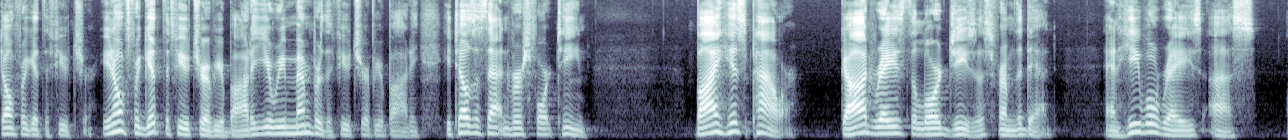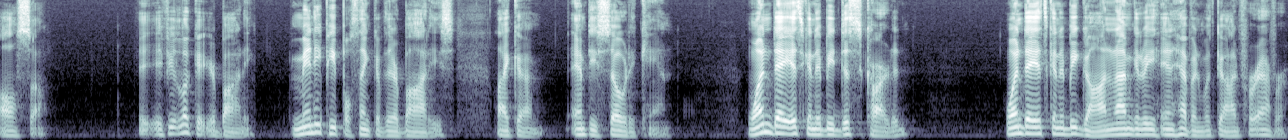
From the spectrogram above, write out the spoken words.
don't forget the future. You don't forget the future of your body, you remember the future of your body. He tells us that in verse 14. By his power, God raised the Lord Jesus from the dead, and he will raise us also. If you look at your body, many people think of their bodies like an empty soda can. One day it's going to be discarded. One day it's going to be gone, and I'm going to be in heaven with God forever.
